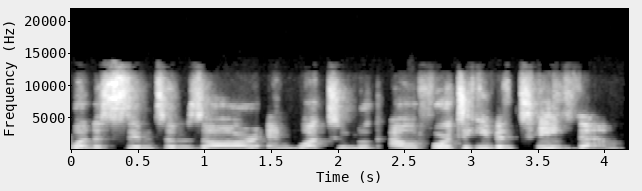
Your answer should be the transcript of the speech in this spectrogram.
what the symptoms are and what to look out for to even take them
